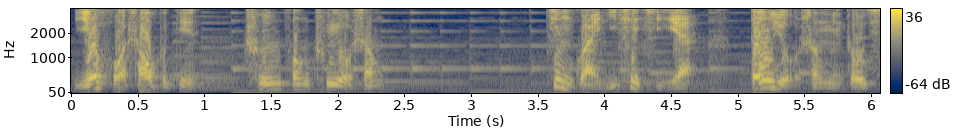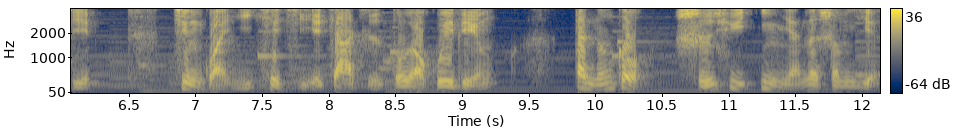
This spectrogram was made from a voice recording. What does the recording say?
野火烧不尽，春风吹又生。尽管一切企业都有生命周期，尽管一切企业价值都要归零，但能够持续一年的生意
